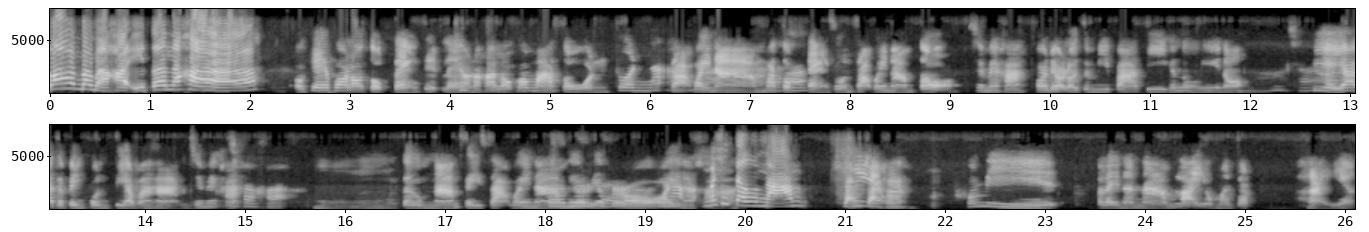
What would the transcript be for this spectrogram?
ว่าให้มันเหมือนไข่อีเตอร์นะคะ โอเค พอเราตกแต่งเสร็จแล้วนะคะ เราก็มาโซนส่วนนะสระว่ายน้ำมาตกแต่งโซนสระว่ายน้ำต่อใช่ไหมคะเพราะเดี๋ยวเราจะมีปาร์ตี้กันตรงนี้เนาะใช่พี่ยาย่าจะเป็นคนเตรียมอาหารใช่ไหมคะค่ะค่ะอืม เติมน้ำใส่สระว่ายน้ำให้เรียบร้อยนะคะไม่ใช่เติมน้ำใส่นี่ใส่ไงคะก็มีอะไรนะน้ำไหลออกมาจากไหอะ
